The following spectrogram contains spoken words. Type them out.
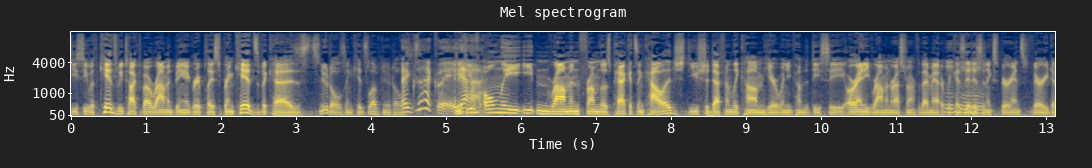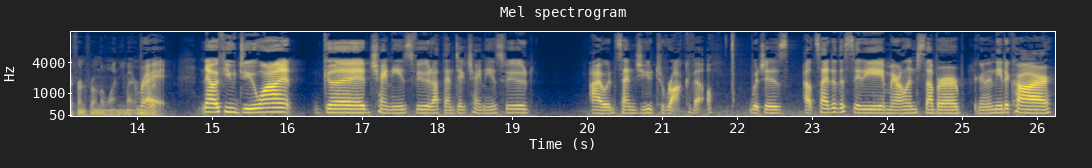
DC with kids, we talked about ramen being a great place to bring kids because it's noodles and kids love noodles. exactly. And yeah. if you've only eaten ramen from those packets in college, you should definitely come here when you come to DC or any ramen restaurant for that matter because it is an experience very different from the one you might remember. Mm-hmm. Right. Now, if you do want good Chinese food, authentic Chinese food, I would send you to Rockville, which is outside of the city, Maryland suburb. You're going to need a car,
